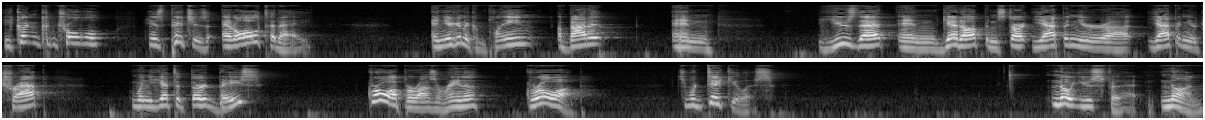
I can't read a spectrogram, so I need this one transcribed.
He couldn't control his pitches at all today, and you're going to complain about it and use that and get up and start yapping your uh, yapping your trap when you get to third base, grow up, Arozarena. Grow up. It's ridiculous. No use for that. None.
